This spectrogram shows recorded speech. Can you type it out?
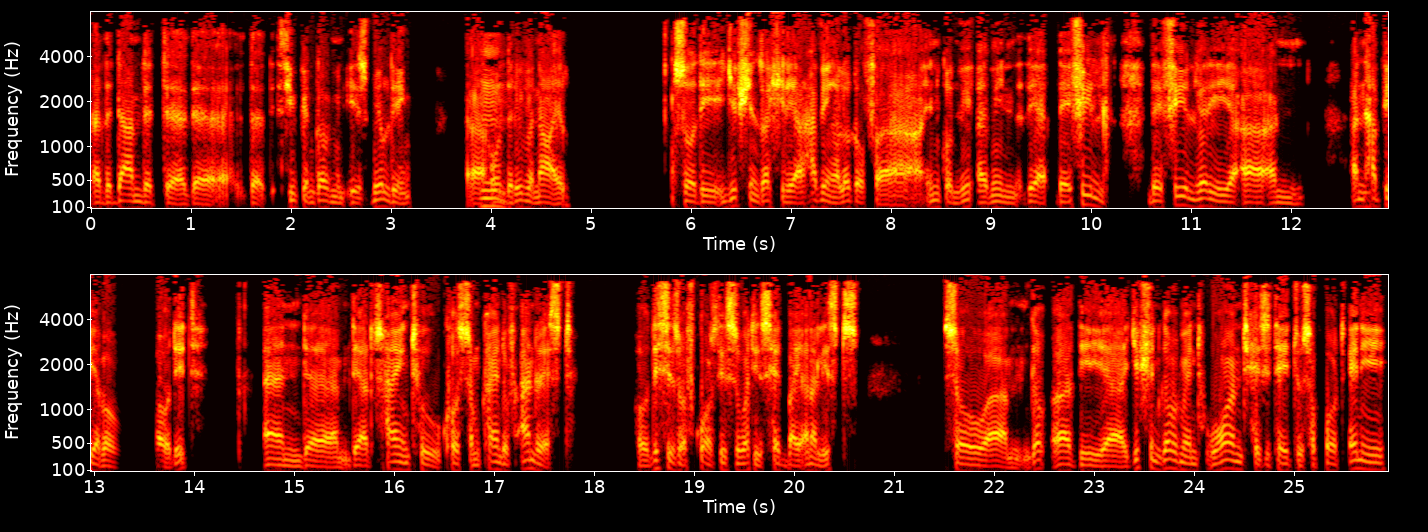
uh, the dam that uh, the, the Ethiopian government is building mm. on the River Nile. So the Egyptians actually are having a lot of uh, inconvenience. I mean, they they feel they feel very uh, un- unhappy about, about it, and um, they are trying to cause some kind of unrest. Oh, this is, of course, this is what is said by analysts. So um, go, uh, the uh, Egyptian government won't hesitate to support any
